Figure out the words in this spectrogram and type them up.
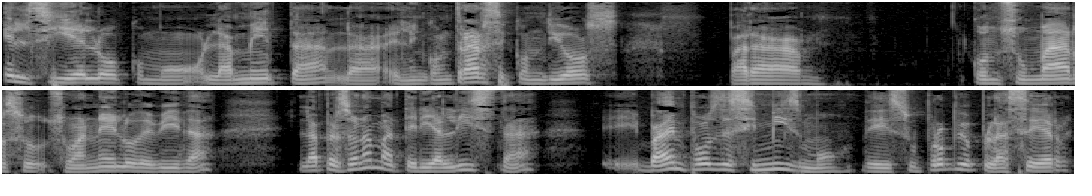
el cielo como la meta, la, el encontrarse con Dios para consumar su, su anhelo de vida, la persona materialista eh, va en pos de sí mismo, de su propio placer,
